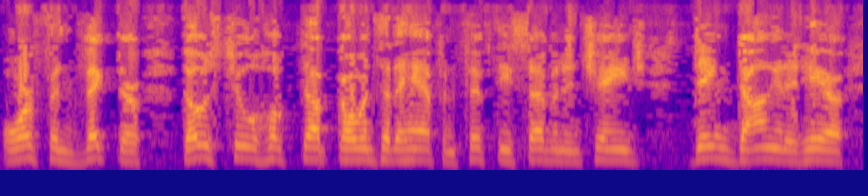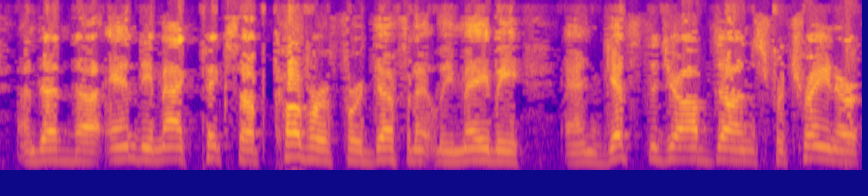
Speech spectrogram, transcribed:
Orphan Victor. Those two hooked up going to the half and 57 and change, ding donging it here. And then uh, Andy Mack picks up cover for definitely maybe and gets the job done for trainer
